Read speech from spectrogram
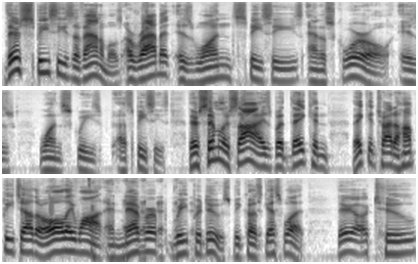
there's species of animals. A rabbit is one species, and a squirrel is one squeeze, uh, species. They're similar size, but they can they can try to hump each other all they want and never reproduce because guess what? There are two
